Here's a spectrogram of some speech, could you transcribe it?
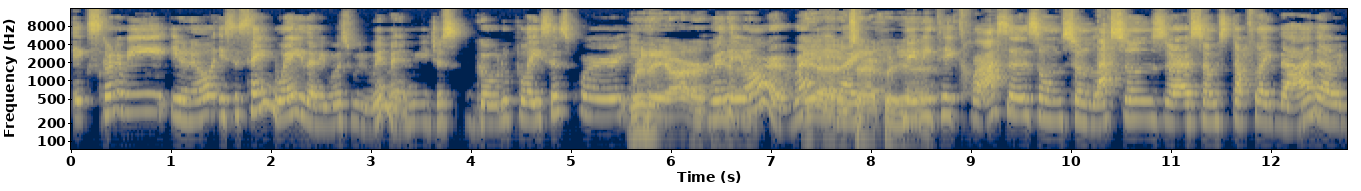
it's gonna be, you know, it's the same way that it was with women. You just go to places where where know, they are where they are, right? yeah Like, exactly yeah. maybe take classes on some lessons or some stuff like that. Uh,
